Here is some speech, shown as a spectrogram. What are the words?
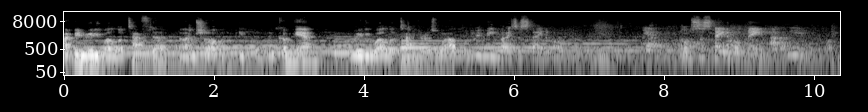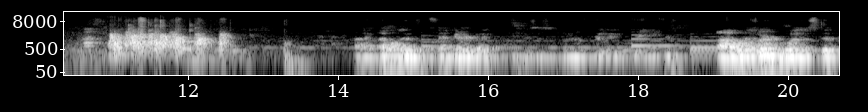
I've been really well looked after, and I'm sure other people who come here are really well looked after as well. What do we mean by sustainable? Yeah. What does sustainable mean? I, I want to thank everybody. This has been a really great evening. Uh, what I learned was that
